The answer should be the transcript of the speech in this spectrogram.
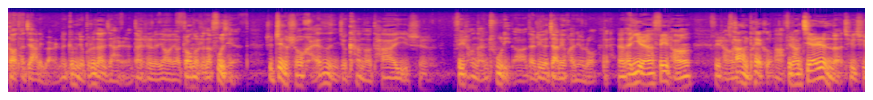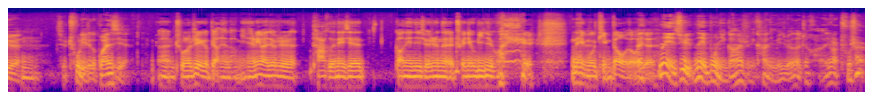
到他家里边儿，那根本就不是他的家人，但是要要装作是他父亲。就这个时候，孩子你就看到他也是非常难处理的啊，在这个家庭环境中，对，但他依然非常非常他很配合嘛。啊，非常坚韧的去去嗯去处理这个关系。嗯，除了这个表现的很明显，另外就是他和那些高年级学生的吹牛逼聚会，内幕挺逗的，我觉得。那一句那部你刚开始你看你没觉得这好像有点出事儿，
